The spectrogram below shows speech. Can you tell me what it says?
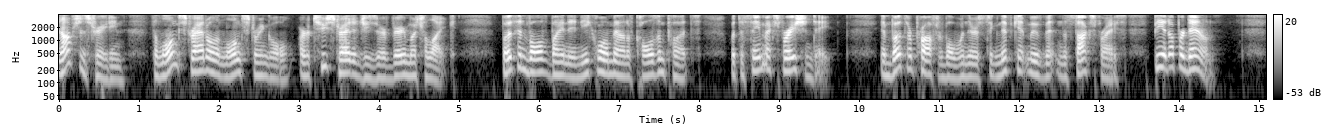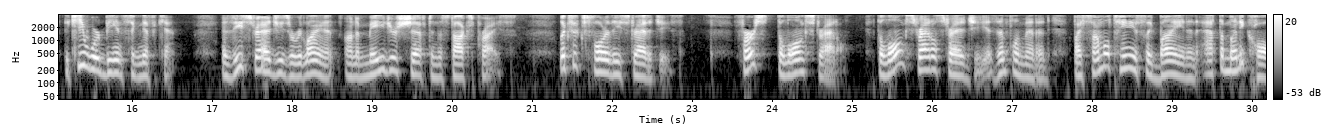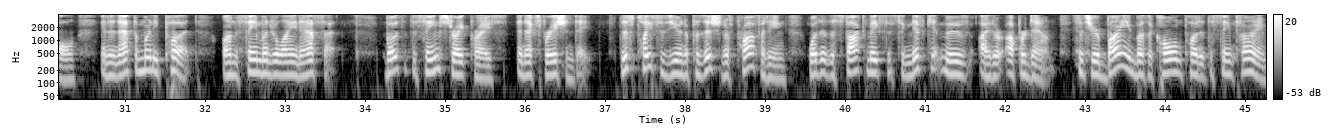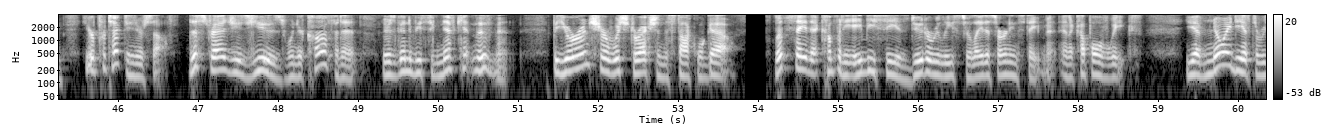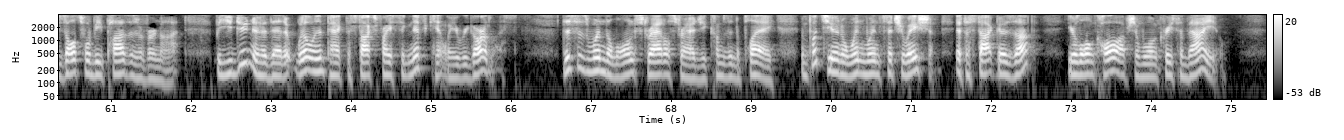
In options trading, the long straddle and long strangle are two strategies that are very much alike. Both involve buying an equal amount of calls and puts with the same expiration date, and both are profitable when there is significant movement in the stock's price, be it up or down. The key word being significant, as these strategies are reliant on a major shift in the stock's price. Let's explore these strategies. First, the long straddle. The long straddle strategy is implemented by simultaneously buying an at the money call and an at the money put on the same underlying asset, both at the same strike price and expiration date. This places you in a position of profiting whether the stock makes a significant move either up or down. Since you're buying both a call and put at the same time, you're protecting yourself. This strategy is used when you're confident there's going to be significant movement, but you're unsure which direction the stock will go. Let's say that company ABC is due to release their latest earnings statement in a couple of weeks. You have no idea if the results will be positive or not, but you do know that it will impact the stock's price significantly regardless. This is when the long straddle strategy comes into play and puts you in a win win situation. If the stock goes up, your long call option will increase in value.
